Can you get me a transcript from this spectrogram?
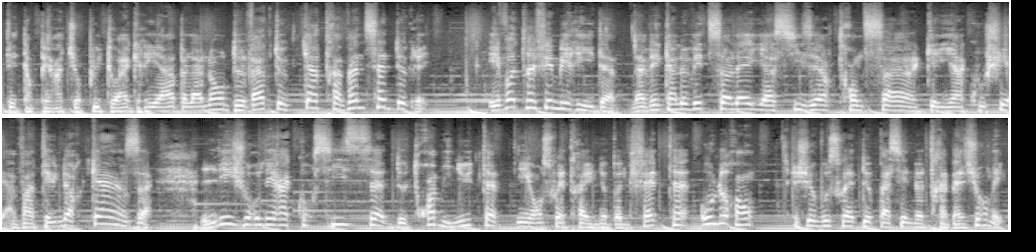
des températures plutôt agréables allant de 24 à 27 degrés. Et votre éphéméride, avec un lever de soleil à 6h35 et un coucher à 21h15. Les journées raccourcissent de 3 minutes et on souhaitera une bonne fête au Laurent. Je vous souhaite de passer une très belle journée.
